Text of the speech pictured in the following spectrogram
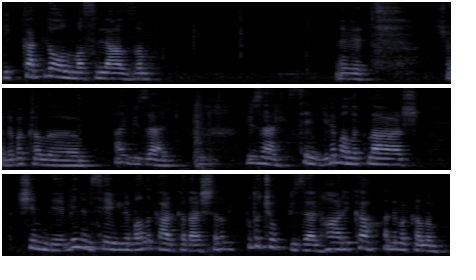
Dikkatli olması lazım. Evet. Şöyle bakalım. Ay güzel. Güzel sevgili balıklar. Şimdi benim sevgili balık arkadaşlarım bu da çok güzel harika. Hadi bakalım.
